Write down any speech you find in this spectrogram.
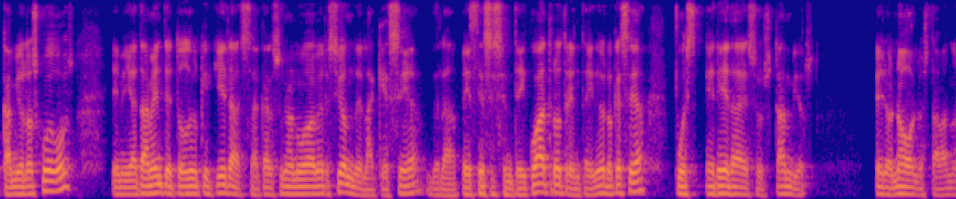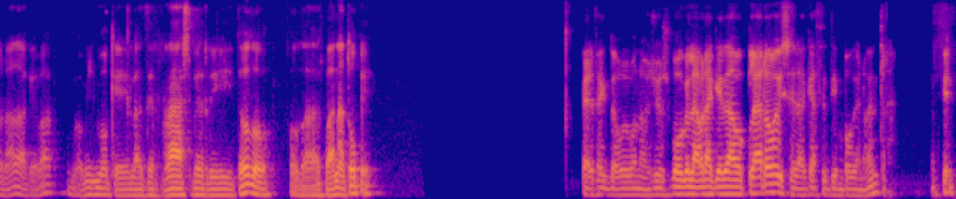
cambio los juegos, inmediatamente todo el que quiera sacarse una nueva versión de la que sea, de la PC 64, 32, lo que sea, pues hereda esos cambios. Pero no, no está abandonada, que va. Lo mismo que las de Raspberry y todo, todas van a tope. Perfecto, pues bueno, yo supongo que le habrá quedado claro y será que hace tiempo que no entra. En fin.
